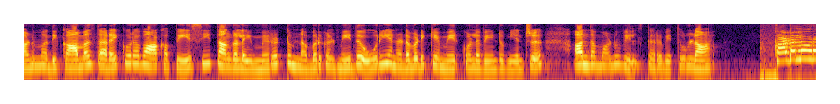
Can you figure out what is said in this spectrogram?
அனுமதிக்காமல் தரைக்குறவாக பேசி தங்களை மிரட்டும் நபர்கள் மீது உரிய நடவடிக்கை மேற்கொள்ள வேண்டும் என்று அந்த மனுவில் தெரிவித்துள்ளார். கடலோர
